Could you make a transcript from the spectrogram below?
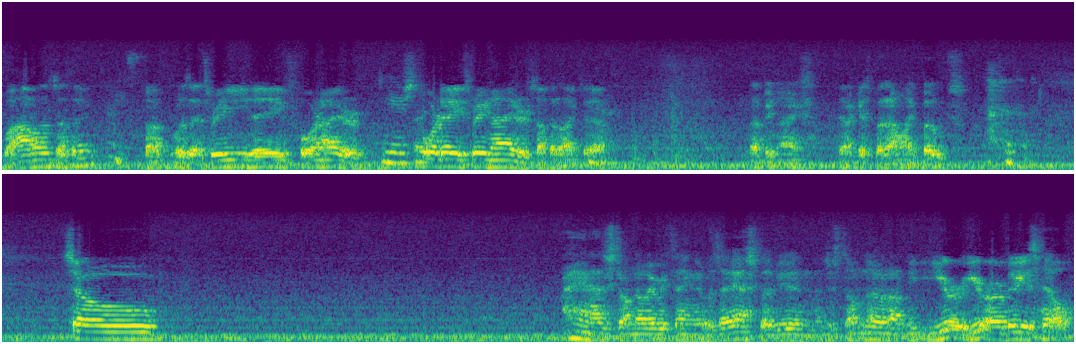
Bahamas, I think. Nice. Uh, Was it three day, four night, or Usually. four day, three night, or something like that? That'd be nice. Yeah, I guess, but I don't like boats. So, man, I just don't know everything that was asked of you, and I just don't know. And I- You're, you're our biggest help.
